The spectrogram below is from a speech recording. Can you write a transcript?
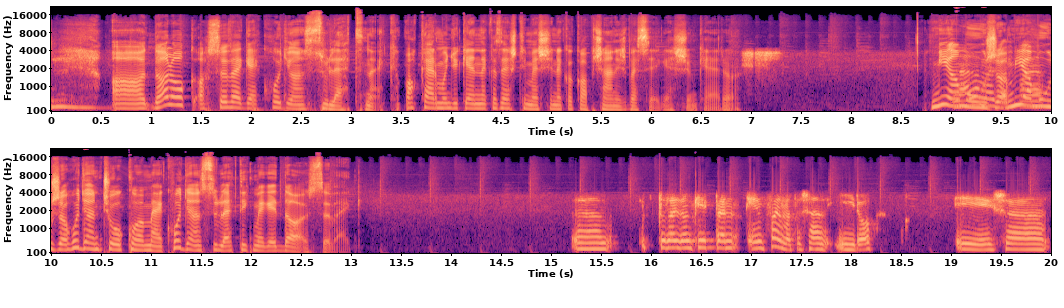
Uh-huh. A dalok, a szövegek hogyan születnek? Akár mondjuk ennek az esti mesének a kapcsán is beszélgessünk erről. Mi a Nem, múzsa? Mi a múzsa? Hogyan csókol meg? Hogyan születik meg egy dalszöveg? Uh, tulajdonképpen én folyamatosan írok, és uh,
